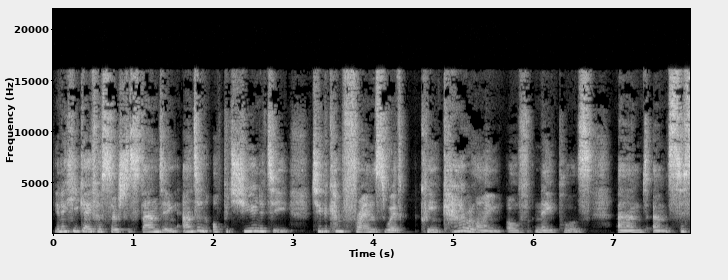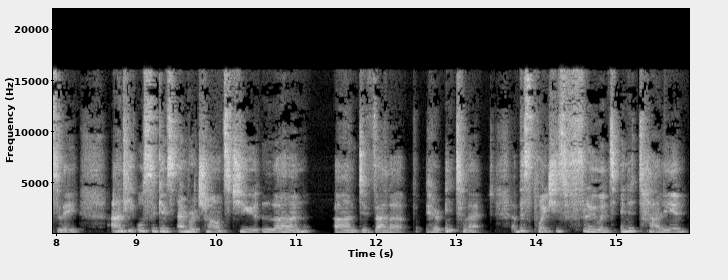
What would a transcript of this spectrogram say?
you know, he gave her social standing and an opportunity to become friends with Queen Caroline of Naples and um, Sicily. And he also gives Emma a chance to learn and develop her intellect. At this point, she's fluent in Italian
